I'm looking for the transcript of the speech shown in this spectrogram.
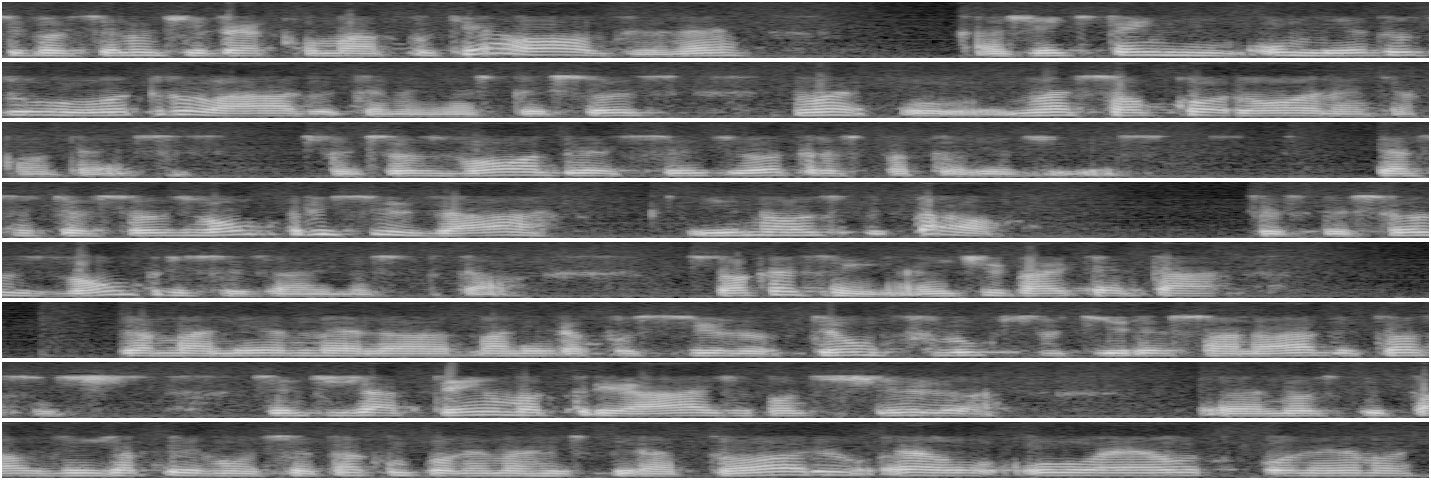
se você não tiver com uma... Porque é óbvio, né? a gente tem o medo do outro lado também. As pessoas, não é, não é só o corona que acontece, as pessoas vão adoecer de outras patologias. E essas pessoas vão precisar ir no hospital. Essas pessoas vão precisar ir no hospital. Só que assim, a gente vai tentar, da maneira melhor maneira possível, ter um fluxo direcionado. Então, assim, a gente já tem uma triagem, quando chega é, no hospital, a gente já pergunta, você está com problema respiratório é, ou é outro problema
